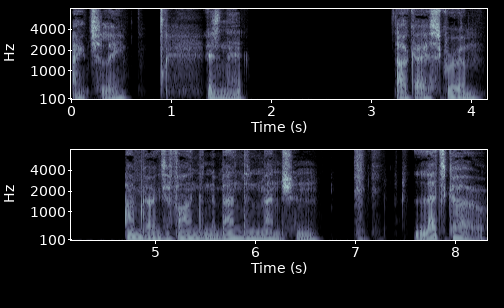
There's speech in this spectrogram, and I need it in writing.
actually, isn't it? Okay, screw 'em. I'm going to find an abandoned mansion. Let's go.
